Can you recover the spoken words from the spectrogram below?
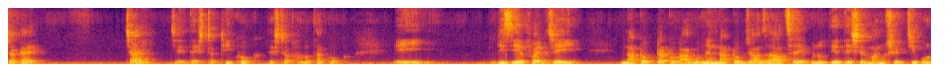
জায়গায় চাই যে দেশটা ঠিক হোক, দেশটা ভালো থাকুক। এই ডিজিএফআইয়ের যেই নাটক টাটক, আগুনের নাটক যা যা আছে, এগুলো দিয়ে দেশের মানুষের জীবন,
